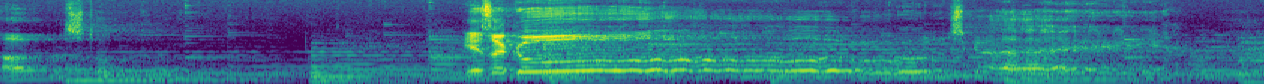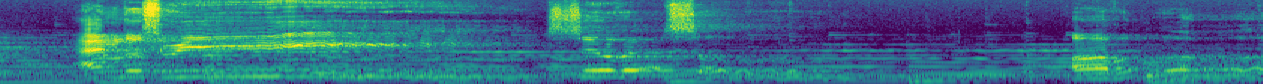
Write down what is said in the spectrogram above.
of the storm is a golden sky and the sweet silver soul of a lark.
